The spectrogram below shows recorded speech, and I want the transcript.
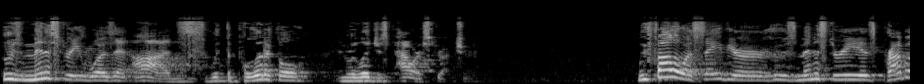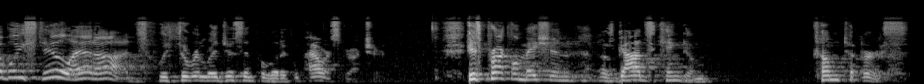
whose ministry was at odds with the political and religious power structure. We follow a Savior whose ministry is probably still at odds with the religious and political power structure. His proclamation of God's kingdom come to earth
